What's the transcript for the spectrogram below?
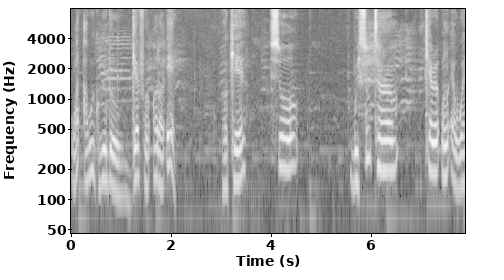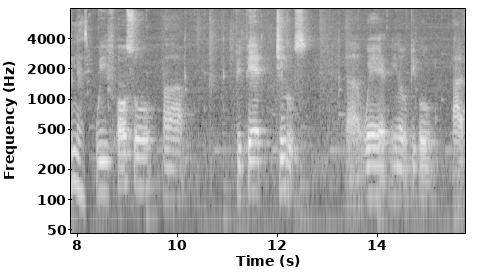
what are we going to get from other air? Okay, so we sometimes carry on awareness. We've also uh, prepared jingles uh, where you know people are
